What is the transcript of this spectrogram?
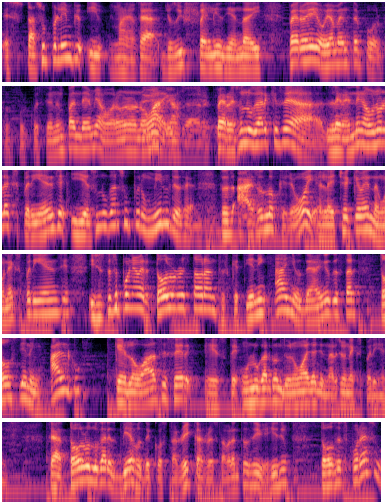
está súper limpio y, mae, o sea, yo soy feliz yendo ahí. Pero eh, obviamente por, por, por cuestión en pandemia ahora uno no Sí, va, sí, digamos. claro, claro. Pero es un lugar que, o sea, le venden a uno la experiencia y es un lugar súper humilde, o sea. Entonces, a eso es lo que yo voy, el hecho de que vendan una experiencia. Y si usted se pone a ver todos los restaurantes que tienen años de años de estar, todos tienen algo que lo hace ser este, un lugar donde uno vaya a llenarse una experiencia. O sea, todos los lugares viejos de Costa Rica, restaurantes así viejísimos, todos es por eso,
